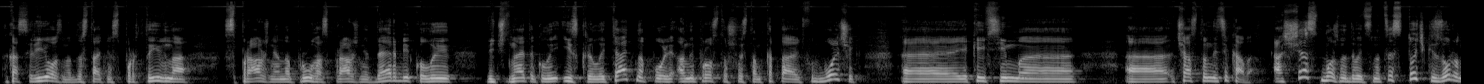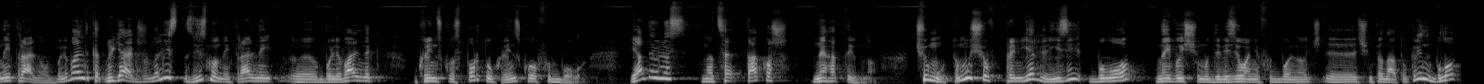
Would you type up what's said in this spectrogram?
Така серйозна, достатньо спортивна, справжня напруга, справжнє дербі, коли знаєте, коли іскри летять на полі, а не просто щось там катають футбольчик, е, який всім. Е, е, часто не цікаве. А ще можна дивитися на це з точки зору нейтрального вболівальника. Ну я, як журналіст, звісно, нейтральний е, вболівальник українського спорту, українського футболу. Я дивлюсь на це також негативно. Чому? Тому що в прем'єр-лізі було в найвищому дивізіоні футбольного е, чемпіонату України було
